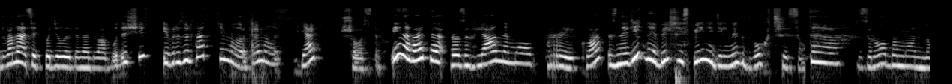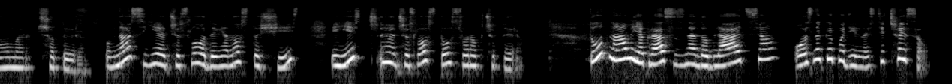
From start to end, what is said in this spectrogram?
12 поділити на 2 буде 6, і в результаті ми отримали 5 шостих. І давайте розглянемо приклад. Знайдіть найбільший спільний дільник двох чисел. Та зробимо номер 4. В нас є число 96 і є е, число 144. Тут нам якраз знадобляться ознаки подільності чисел.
